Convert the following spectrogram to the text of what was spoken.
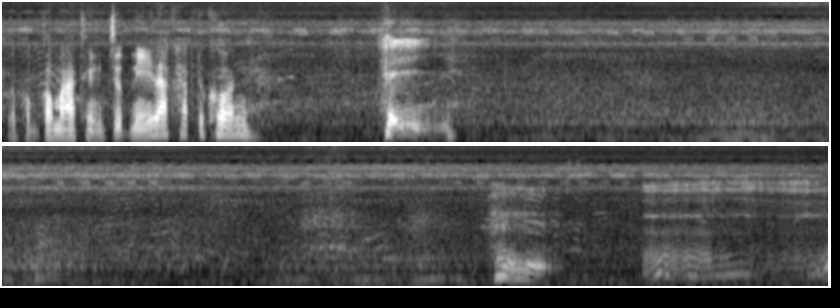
แล้วผมก็มาถึงจุดนี้แล้วครับทุกคนเฮ้ยเคโอ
